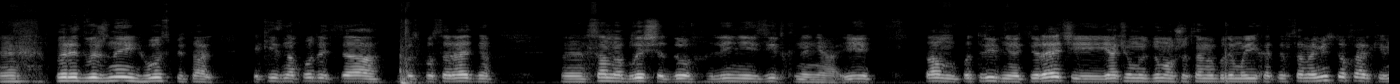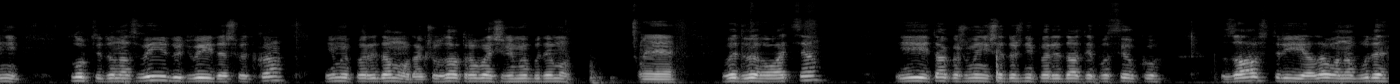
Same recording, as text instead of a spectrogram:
е, передвижний госпіталь, який знаходиться безпосередньо е, саме ближче до лінії зіткнення. І там потрібні ці речі. І я чомусь думав, що це ми будемо їхати в саме місто Харків. Ні, хлопці до нас виїдуть, виїде швидка і ми передамо. Так що завтра ввечері ми будемо е, видвигатися. І також мені ще повинні передати посилку з Австрії, але вона буде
